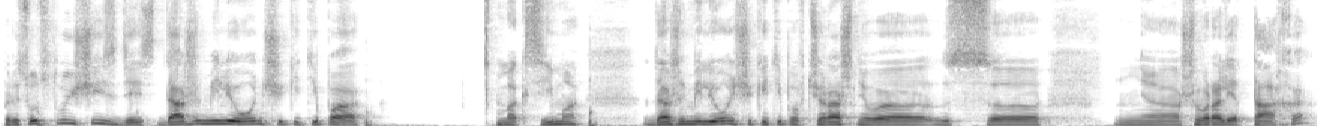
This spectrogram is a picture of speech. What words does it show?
присутствующие здесь, даже миллионщики типа Максима, даже миллионщики типа вчерашнего с э, Таха,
